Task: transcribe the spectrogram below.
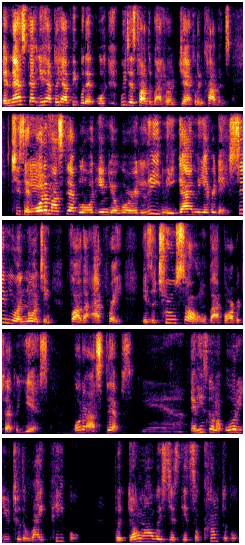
And that's got you have to have people that oh, we just talked about her, Jacqueline Collins. She said, Yes. Order my step, Lord, in your word. Lead me, guide me every day. Send your anointing, Father, I pray. Is a true song by Barbara Tucker. Yes. Order our steps. Yeah. And he's gonna order you to the right people. But don't always just get so comfortable.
